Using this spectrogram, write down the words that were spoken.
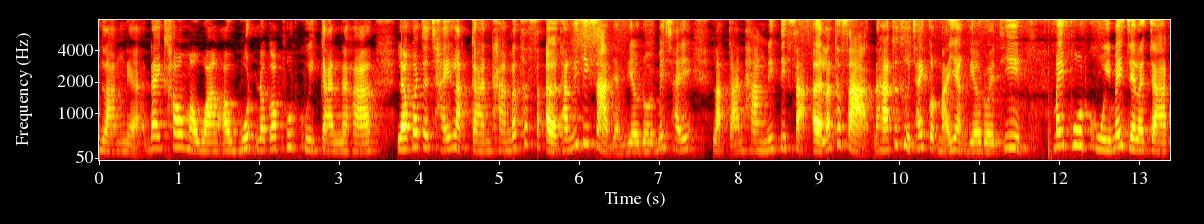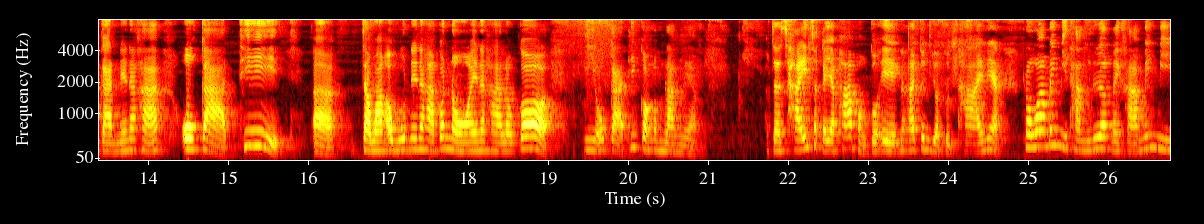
ำลังเนี่ยได้เข้ามาวางอาวุธแล้วก็พูดคุยกันนะคะ แล้วก็จะใช้หลักการทางรัฐเอ่อทางนิติศาสตร์อย่างเดียวโดยไม่ใช้หลักการทางนิติศาสตร์รัฐศาสตร์นะคะก็คือใช้กฎหมายอย่างเดียวโดยที่ไม่พูดคุยไม่เจรจากันเนี่ยนะคะ โอกาสที่จะวางอาวุธเนี่ยนะคะก็น้อยนะคะ แล้วก็มีโอกาสที่กองกำลังเนี่ย จะใช้ศักยภาพของตัวเองนะคะจนหยดสุดท้ายเนี่ยเพราะว่าไม่มีทางเลือกเลยคะไม่มี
